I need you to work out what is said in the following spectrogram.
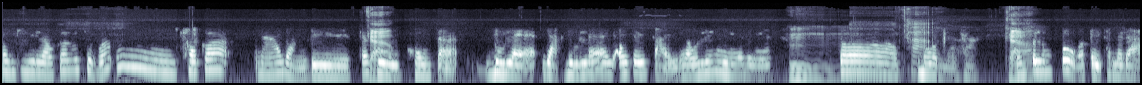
บางทีเราก็รู้สึกว่า อืมเขาก็น้าหวังดีก็คือคงจะดูแล อยากดูแลเอาใจใส่เราเรื่องนี้อะไรเงี้ยก็บ่นนะคะ เป็นเรื่องปกติธรรมดา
